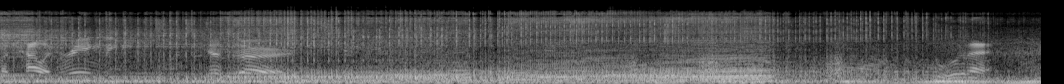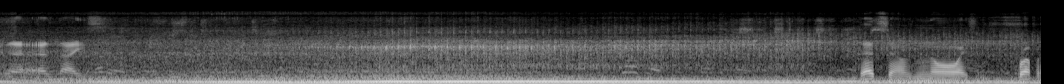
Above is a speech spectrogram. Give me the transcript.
Metallic ring, baby. Yes, sir. Ooh, look at that. Look at that. That's nice. That sounds nice and proper.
